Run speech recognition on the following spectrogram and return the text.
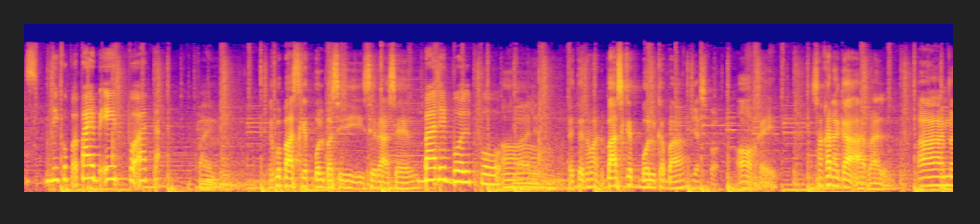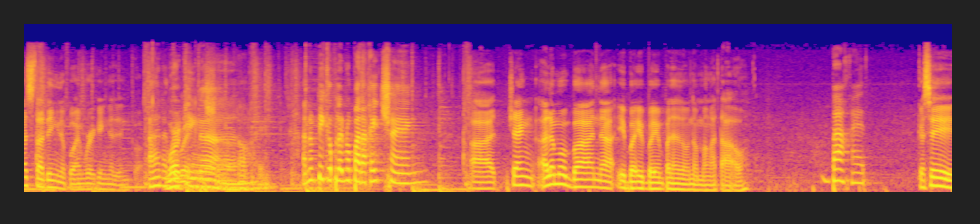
s- hindi ko pa, 5'8 po ata. Nagpa-basketball ba si, si Russell? Volleyball po. Ah, ito naman. Basketball ka ba? Yes po. Okay. Saan ka nag-aaral? Ah, I'm not studying na po, I'm working na din po. Ah, Working na. Okay. Anong pick-up line mo para kay Cheng? Ah, Cheng, alam mo ba na iba-iba yung pananaw ng mga tao? Bakit? Kasi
